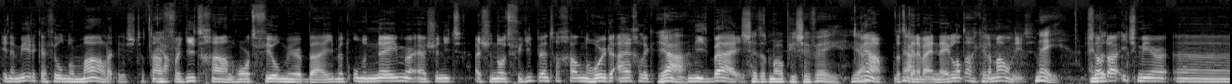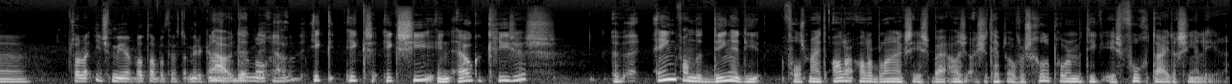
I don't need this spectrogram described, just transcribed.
in Amerika veel normaler is. Dat daar ja. failliet gaan hoort veel meer bij. Je bent ondernemer en als je, niet, als je nooit failliet bent gegaan, dan hoor je er eigenlijk ja, niet bij. Zet het maar op je cv. Ja, ja dat kennen wij in Nederland eigenlijk helemaal niet. Nee. Zou daar iets meer... Uh, Zouden we iets meer wat dat betreft Amerikaanse nou, mogen hebben? Ik, ik, ik zie in elke crisis... Uh, een van de dingen die volgens mij het aller, allerbelangrijkste is... Bij, als, je, als je het hebt over schuldenproblematiek... is vroegtijdig signaleren.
